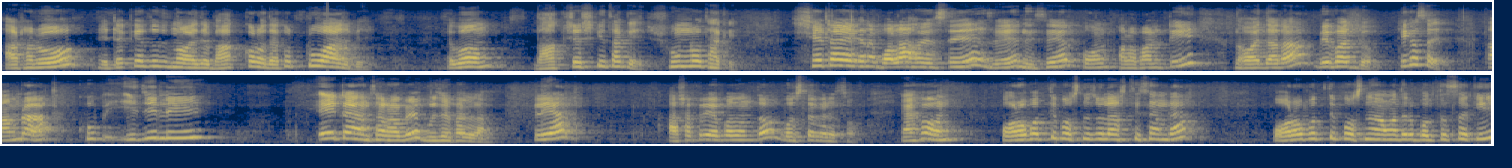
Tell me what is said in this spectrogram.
আঠারো, এটাকে যদি নয় দিয়ে ভাগ করো, দেখো টু আসবে। এবং ভাগশেষ কি থাকে? শূন্য থাকে। সেটা এখানে বলা হয়েছে যে নিচের কোন ফলাফলটি নয় দ্বারা বিভাজ্য, ঠিক আছে? আমরা খুব ইজিলি এইটা অ্যান্সার হবে, বুঝে ফেললাম। ক্লিয়ার আশা করি এ পর্যন্ত বুঝতে পেরেছ। এখন পরবর্তী প্রশ্নে চলে আসতেছি আমরা। পরবর্তী প্রশ্নে আমাদের বলতেছে কি?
